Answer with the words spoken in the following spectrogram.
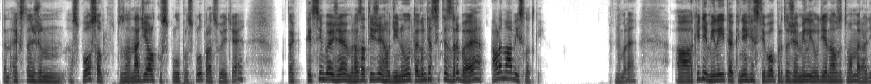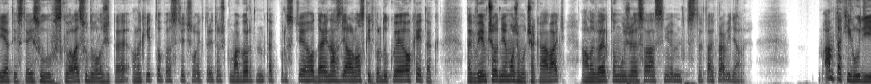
ten extension spôsob, to znamená na diálku spolupracujete, tak keď s ním budeš, neviem, raz za týždeň hodinu, tak on ťa síce zdrbe, ale má výsledky. Dobre. A keď je milý, tak nech je s tebou, pretože milí ľudia naozaj to máme radi a tie vzťahy sú skvelé, sú dôležité, ale keď to proste človek, ktorý je trošku magor, no tak proste ho daj na vzdialenosť, keď produkuje, OK, tak, tak viem, čo od neho môžem očakávať, ale ver tomu, že sa s ním stretať pravidelne. Mám takých ľudí,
